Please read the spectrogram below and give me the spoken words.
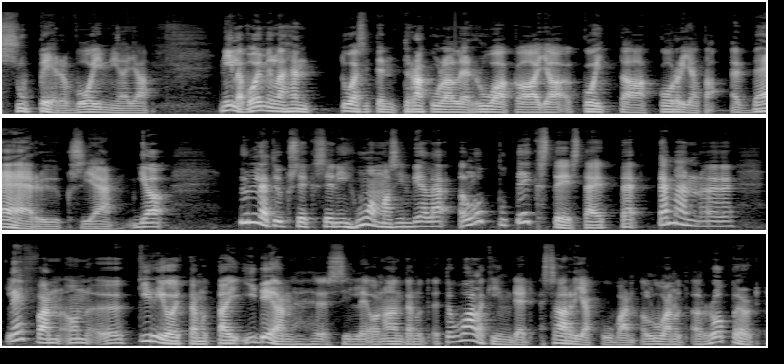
supervoimia, ja Niillä voimilla hän tuo sitten Drakulalle ruokaa ja koittaa korjata vääryyksiä. Ja yllätyksekseni huomasin vielä lopputeksteistä, että tämän ö, leffan on kirjoittanut tai idean sille on antanut The Walking Dead-sarjakuvan luonut Robert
